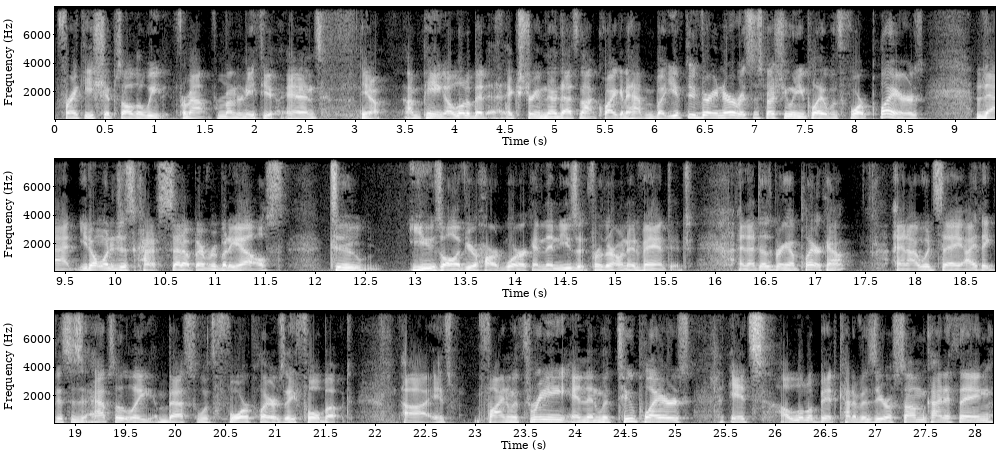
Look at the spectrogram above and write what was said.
Frankie ships all the wheat from out from underneath you. And, you know, I'm being a little bit extreme there. That's not quite going to happen, but you have to be very nervous, especially when you play it with four players, that you don't want to just kind of set up everybody else to use all of your hard work and then use it for their own advantage. And that does bring up player count. And I would say I think this is absolutely best with four players, a full boat. Uh, it's fine with three, and then with two players, it's a little bit kind of a zero sum kind of thing,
